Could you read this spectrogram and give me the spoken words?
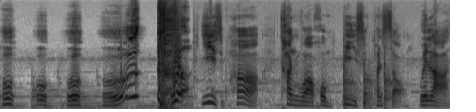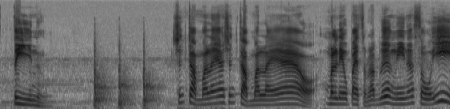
โอ้โอ้โอ้โอ้ยี่สิบห้าธันวาคมปี 2002 เวลาตีหนึ่ง ฉันกลับมาแล้วฉันกลับมาแล้ว มันเร็วไปสำหรับเรื่องนี้นะโซอี้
